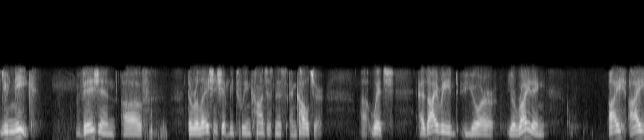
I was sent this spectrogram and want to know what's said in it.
unique vision of the relationship between consciousness and culture, uh, which, as I read your your writing, I, I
